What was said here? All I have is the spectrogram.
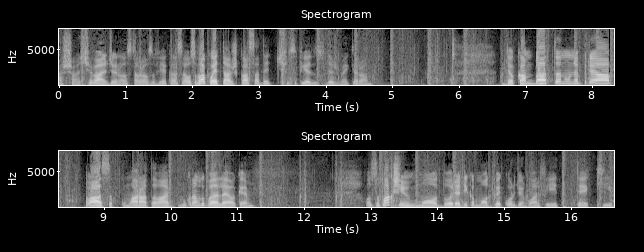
Așa, ceva în genul ăsta vreau să fie casa. O să fac cu etaj casa, deci o să fie destul de șmecheră. Deocamdată nu ne prea pasă cum arată. Mai lucrăm după ele, ok. O să fac și moduri, adică mod pe gen cum ar fi Techit,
